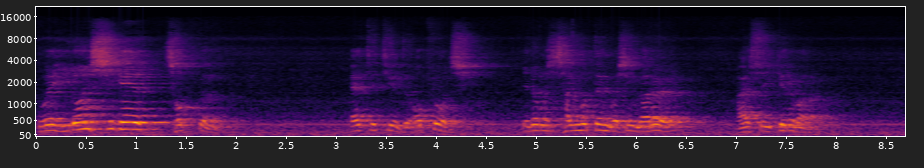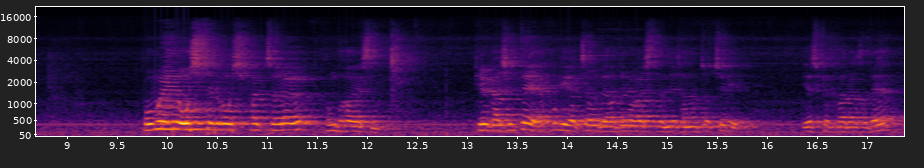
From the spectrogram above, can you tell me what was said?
왜 이런 식의 접근, attitude, approach 이런 것이 잘못된 것인가를 알 수 있기를 바랍니다. 본문에 있는 57절 58절을 공독하겠습니다. 길 가실 때 혹이 여짜오되 어디로 가시든지 저는 쫓으리 예수께서 가라사대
